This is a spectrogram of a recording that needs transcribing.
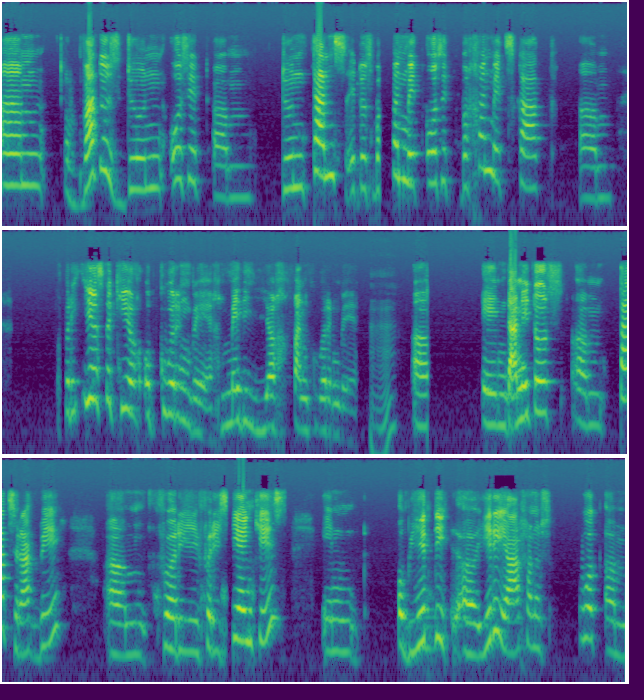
Ehm um, wat ons doen, ons het ehm um, doen tans het ons begin met ons het begin met skaak ehm um, vir die eerste keer op Koringberg met die jeug van Koringberg. Mhm. Mm uh, en dan het ons um touch rugby um vir die vir die seentjies en op hierdie uh, hierdie jaar gaan ons ook um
